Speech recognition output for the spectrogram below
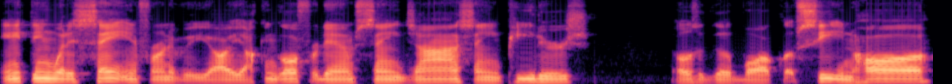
anything with a Saint in front of it, y'all. Y'all can go for them. St. John, St. Peter's. Those are good ball clubs. Seton Hall.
